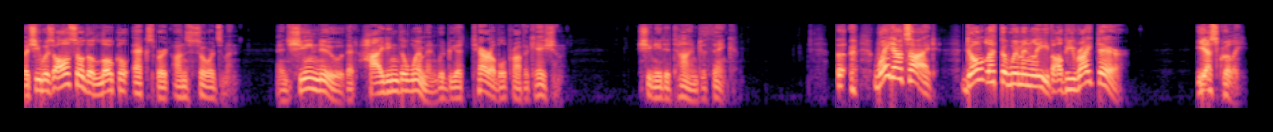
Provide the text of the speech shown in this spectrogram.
but she was also the local expert on swordsmen, and she knew that hiding the women would be a terrible provocation. She needed time to think. Uh, wait outside! Don't let the women leave. I'll be right there. Yes, Quilly,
